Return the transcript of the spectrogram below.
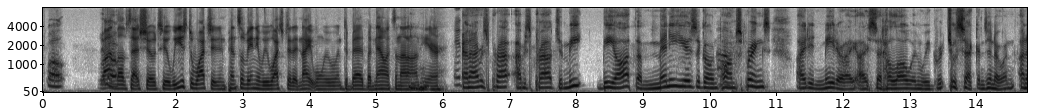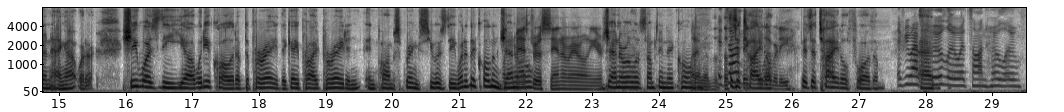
Well, you Ron know, loves that show too. We used to watch it in Pennsylvania. We watched it at night when we went to bed, but now it's not on Mm-hmm. here. It's, and I was proud. I was proud to meet Bea Arthur many years ago in Palm Springs. I didn't meet her. I, I said hello, and we grew two seconds, you know, and I didn't hang out with her. She was the uh, what do you call it of the parade, the Gay Pride parade in, in Palm Springs. She was the what do they call them, general, Master of Santa Maroni or general or something they call whatever. them. The, It's the on- big Title. celebrity. There's a title for them, if you have and- Hulu, it's on Hulu.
